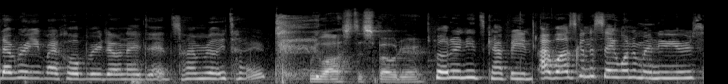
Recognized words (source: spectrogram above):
never eat my whole burrito and I did, so I'm really tired. We lost a spoder. Photo needs caffeine. I was gonna say one of my New Year's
